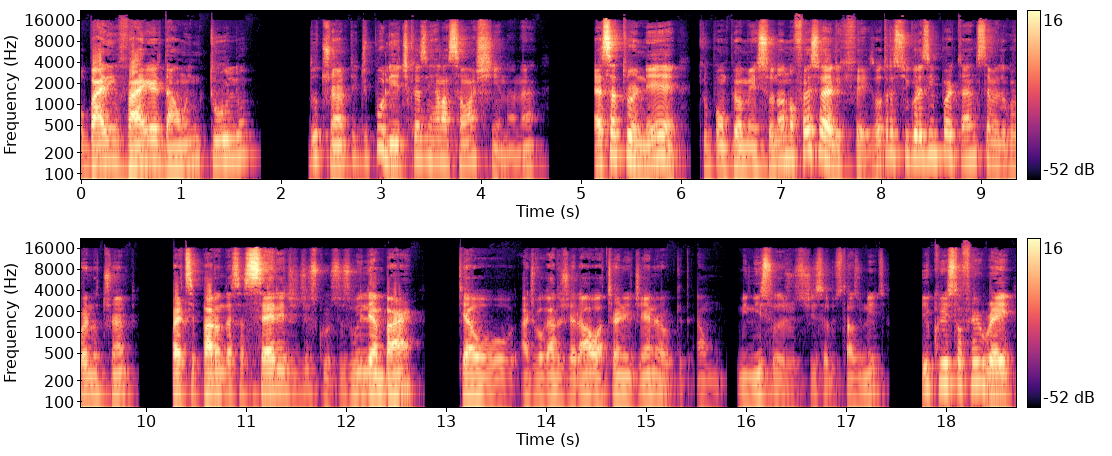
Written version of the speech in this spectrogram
o Biden vai herdar um entulho do Trump de políticas em relação à China. Né? Essa turnê que o Pompeu mencionou não foi só ele que fez. Outras figuras importantes também do governo Trump participaram dessa série de discursos. William Barr, que é o advogado-geral, Attorney General, que é um ministro da Justiça dos Estados Unidos, e o Christopher Wray,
